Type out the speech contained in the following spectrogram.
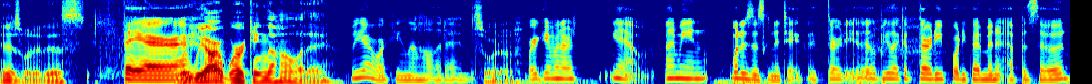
it is what it is. Fair. We- We are working the holiday, we are working the holiday. sort of. We're giving our yeah, I mean, what is this going to take? Like 30 it'll be like a 30 45 minute episode.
